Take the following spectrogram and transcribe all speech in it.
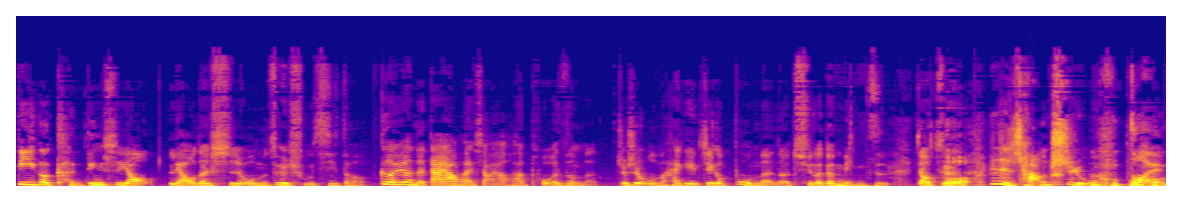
第一个肯定是要聊的是我们最熟悉的各院的大丫鬟、小丫鬟、婆子们。就是我们还给这个部门呢取了个名字，叫做日常事务部，对，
